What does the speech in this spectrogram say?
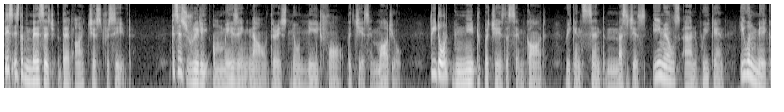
This is the message that I just received. This is really amazing now there is no need for the GSM module. We don't need to purchase the SIM card. We can send messages, emails and we can even make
